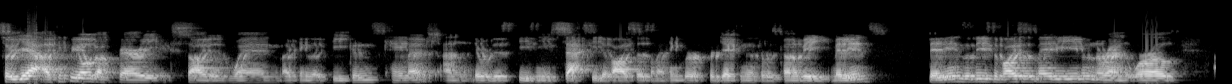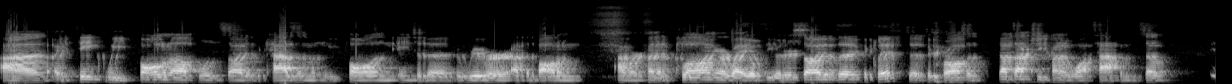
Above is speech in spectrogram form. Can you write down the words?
so yeah, I think we all got very excited when I think the beacons came out, and there were this, these new sexy devices, and I think we were predicting that there was going to be millions, billions of these devices, maybe even around the world. And I think we've fallen off one side of the chasm, and we've fallen into the, the river at the bottom, and we're kind of clawing our way up the other side of the, the cliff to, to cross it. That's actually kind of what's happened. So, uh,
